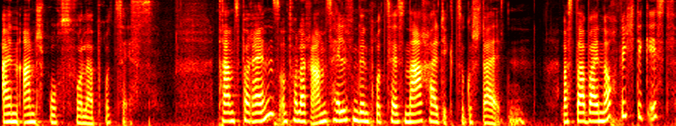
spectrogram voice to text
ein anspruchsvoller Prozess. Transparenz und Toleranz helfen, den Prozess nachhaltig zu gestalten. Was dabei noch wichtig ist,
